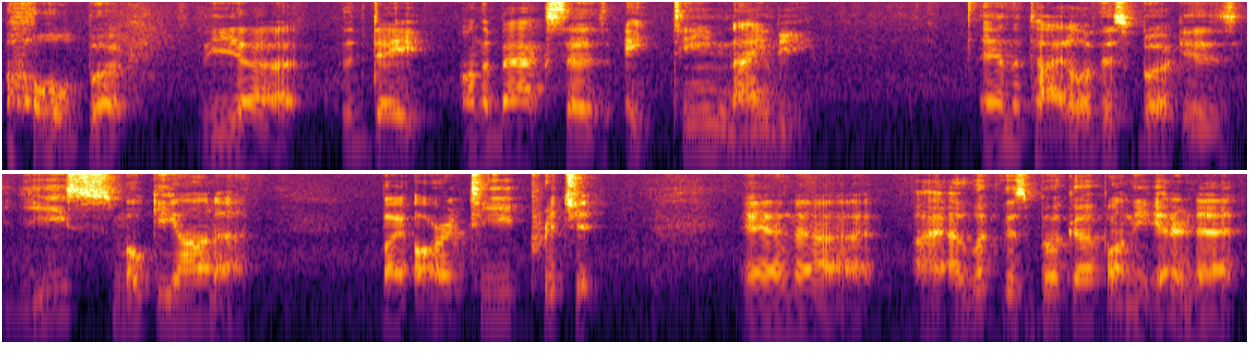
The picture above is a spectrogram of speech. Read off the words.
old book. The, uh, the date on the back says 1890. And the title of this book is Ye Smokiana by R.T. Pritchett. And uh, I, I looked this book up on the internet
